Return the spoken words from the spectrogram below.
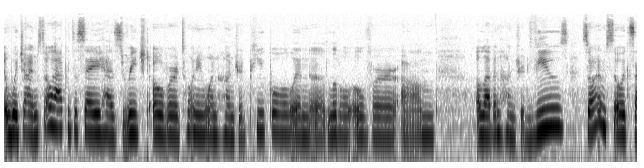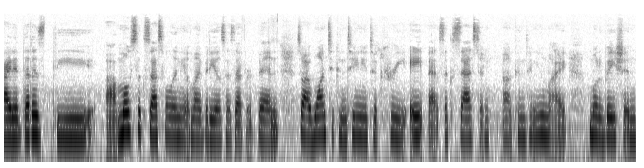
which I'm so happy to say has reached over 2,100 people and a little over um, 1100 views. So I'm so excited. That is the uh, most successful any of my videos has ever been. So I want to continue to create that success and uh, continue my motivation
